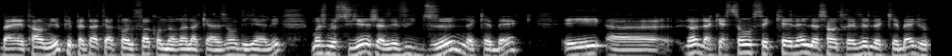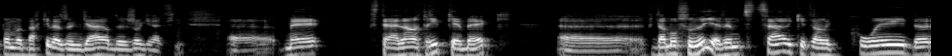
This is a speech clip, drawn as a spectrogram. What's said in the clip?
Ben, tant mieux, puis peut-être encore une fois qu'on aura l'occasion d'y aller. Moi, je me souviens, j'avais vu Dune à Québec, et euh, là, la question, c'est quel est le centre-ville de Québec? Je ne veux pas m'embarquer dans une guerre de géographie. Euh, mais c'était à l'entrée de Québec. Euh, puis dans mon souvenir, il y avait une petite salle qui était dans le coin de,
